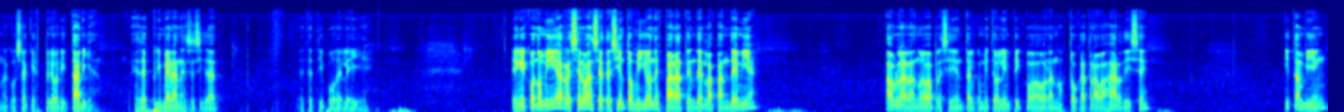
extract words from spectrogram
Una cosa que es prioritaria, es de primera necesidad este tipo de leyes. En economía reservan 700 millones para atender la pandemia habla la nueva presidenta del Comité Olímpico, ahora nos toca trabajar, dice. Y también,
